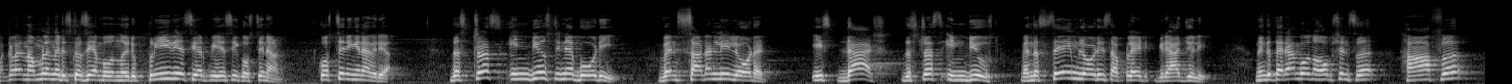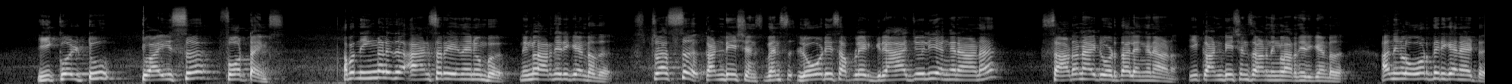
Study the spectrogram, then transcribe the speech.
മക്കളെ നമ്മൾ ഇന്ന് ഡിസ്കസ് ചെയ്യാൻ പോകുന്ന ഒരു previous year P S C question ആണ്. ക്വസ്റ്റ്യൻ ഇങ്ങനെ വരിക. The stress induced in a body when suddenly loaded is dash the stress induced when the same load is applied gradually നിങ്ങൾക്ക് തരാൻ പോകുന്ന options half equal to twice four times അപ്പോൾ നിങ്ങളിത് ആൻസർ ചെയ്യുന്നതിന് മുമ്പ് നിങ്ങൾ അറിഞ്ഞിരിക്കേണ്ടത് stress conditions when load is applied gradually എങ്ങനെയാണ്? സഡൻ ആയിട്ട് കൊടുത്താൽ എങ്ങനെയാണ്? ഈ കണ്ടീഷൻസ് ആണ് നിങ്ങൾ അറിഞ്ഞിരിക്കേണ്ടത്. അത് നിങ്ങൾ ഓർത്തിരിക്കാനായിട്ട്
